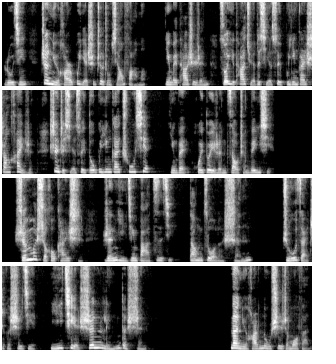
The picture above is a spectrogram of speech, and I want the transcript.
如今这女孩不也是这种想法吗？因为她是人，所以她觉得邪祟不应该伤害人，甚至邪祟都不应该出现，因为会对人造成威胁。什么时候开始，人已经把自己当做了神，主宰这个世界一切生灵的神？那女孩怒视着莫凡，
